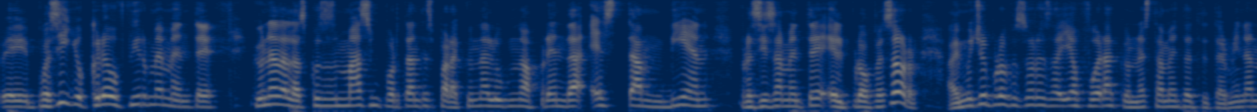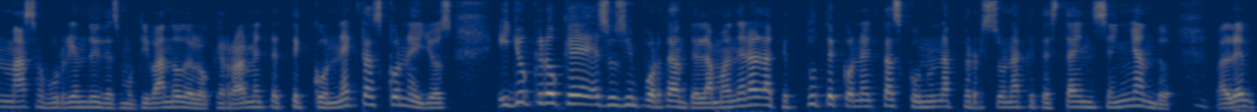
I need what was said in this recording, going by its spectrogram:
eh, pues sí, yo creo firmemente que una de las cosas más importantes para que un alumno aprenda es también precisamente el profesor. Hay muchos profesores allá afuera que honestamente te terminan más aburriendo y desmotivando de lo que realmente te conectas con ellos y yo creo que eso es importante, la manera en la que tú te conectas con una persona que te está enseñando, ¿vale?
